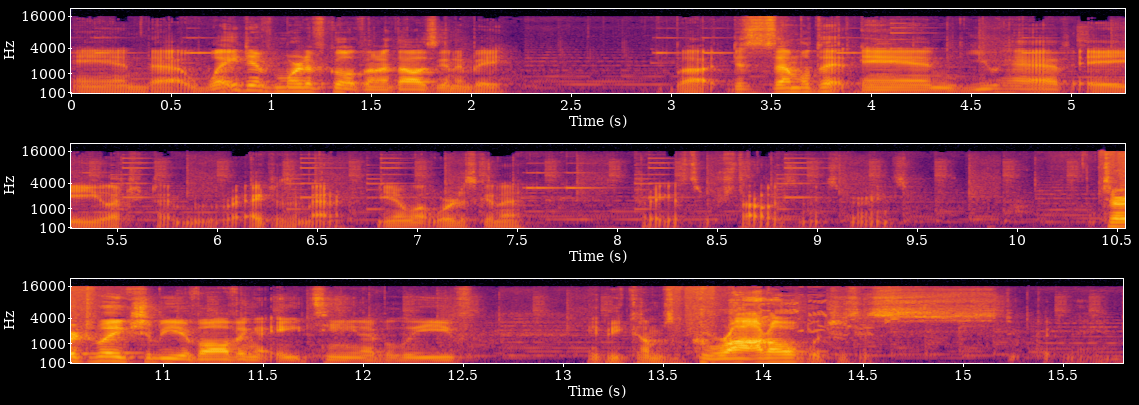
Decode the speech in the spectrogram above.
and uh, way more difficult than I thought it was going to be. But disassembled it, and you have a electric type move. Right? It doesn't matter. You know what? We're just gonna Try to get some Starlights experience. Turtwig should be evolving at 18, I believe. It becomes Grotle, which is a stupid name.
